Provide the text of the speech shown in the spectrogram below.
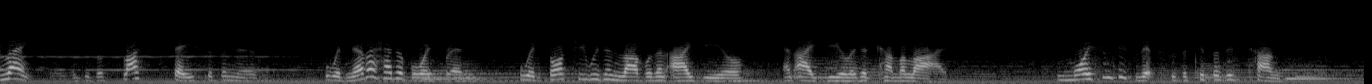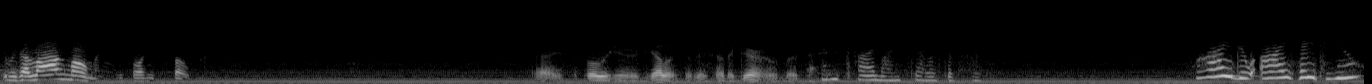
blankly into the flushed face of the nurse, who had never had a boyfriend, who had thought she was in love with an ideal, an ideal that had come alive. He moistened his lips with the tip of his tongue. It was a long moment before he spoke. I suppose you're jealous of this other girl, but Anytime I'm jealous of her. Why do I hate you?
